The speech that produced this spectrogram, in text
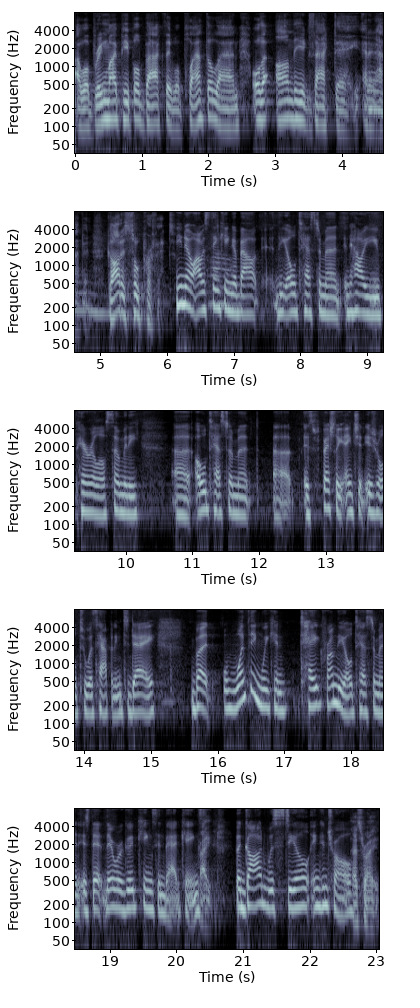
I will bring my people back. They will plant the land. All that on the exact day. And it happened. God is so perfect. You know, I was thinking about the Old Testament and how you parallel so many uh, Old Testament, uh, especially ancient Israel, to what's happening today. But one thing we can take from the Old Testament is that there were good kings and bad kings. Right. But God was still in control. That's right.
